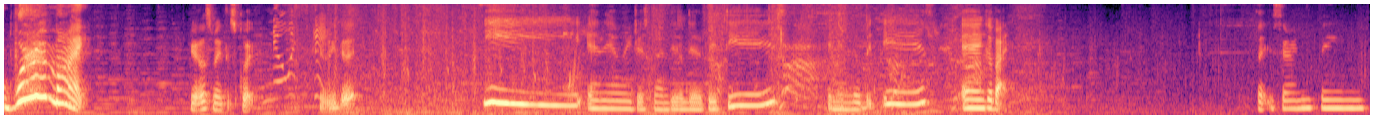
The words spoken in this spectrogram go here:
Where am I? Here, let's make this quick. Can we do it? Yee. And then we're just gonna do a little bit this, and then a little bit this, and goodbye. But is there anything?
